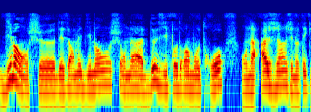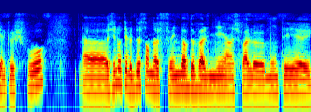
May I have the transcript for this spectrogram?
Dimanche, euh, désormais dimanche, on a deux hippodromes au trot. On a Agen, j'ai noté quelques chevaux. Euh, j'ai noté le 209, Innov de Valnier, un cheval euh, monté euh,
